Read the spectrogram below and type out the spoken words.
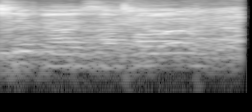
legais, tá.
